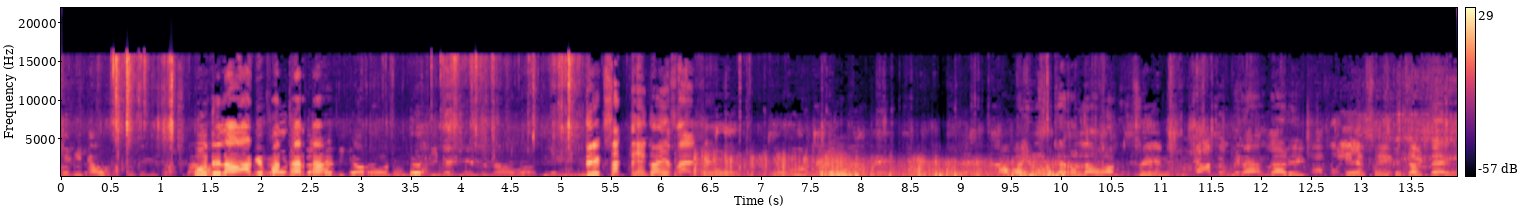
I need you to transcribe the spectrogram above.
पीछे खींचो पीछे खींचो ओदे ला आगे पत्थर था। रोड उधर इधर खींचना हुआ देख सकते हैं गाइस हवा ही मूड करो लावा। गाड़ी तेल सूंघ के चलता है।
